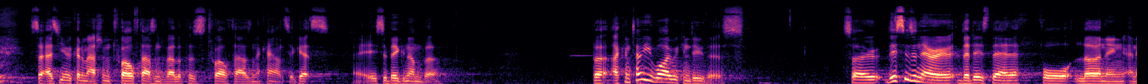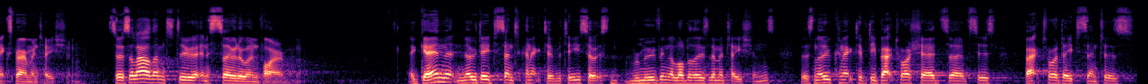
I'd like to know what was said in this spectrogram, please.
so as you can imagine, 12,000 developers, 12,000 accounts, it gets, it's a big number. But I can tell you why we can do this. So this is an area that is there for learning and experimentation. So it's allowed them to do it in a solo environment. Again, no data center connectivity, so it's removing a lot of those limitations. There's no connectivity back to our shared services, back to our data centers.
